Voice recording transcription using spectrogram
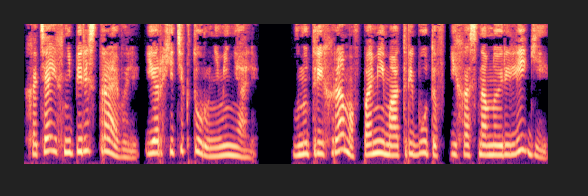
хотя их не перестраивали и архитектуру не меняли. Внутри храмов, помимо атрибутов их основной религии,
